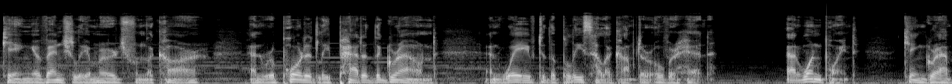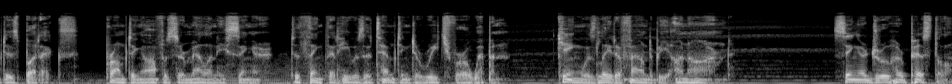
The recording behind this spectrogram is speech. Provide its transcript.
King eventually emerged from the car and reportedly patted the ground and waved to the police helicopter overhead. At one point, King grabbed his buttocks, prompting Officer Melanie Singer to think that he was attempting to reach for a weapon. King was later found to be unarmed. Singer drew her pistol,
